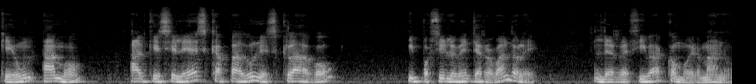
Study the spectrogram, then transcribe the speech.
que un amo al que se le ha escapado un esclavo, y posiblemente robándole, le reciba como hermano.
